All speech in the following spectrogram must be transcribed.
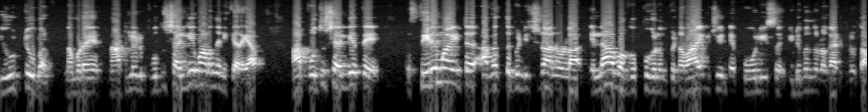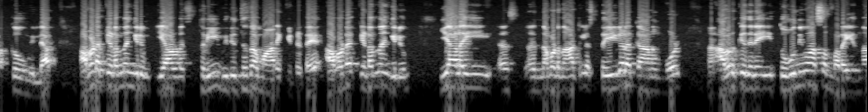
യൂട്യൂബർ നമ്മുടെ നാട്ടിലൊരു പൊതുശല്യമാണെന്ന് എനിക്കറിയാം. ആ പൊതുശല്യത്തെ സ്ഥിരമായിട്ട് അകത്ത് പിടിച്ചിടാനുള്ള എല്ലാ വകുപ്പുകളും പിണറായി വിജയന്റെ പോലീസ് ഇടുമെന്നുള്ള കാര്യത്തിൽ തർക്കവുമില്ല. അവിടെ കിടന്നെങ്കിലും ഇയാളുടെ സ്ത്രീ വിരുദ്ധത മാറിക്കിട്ടട്ടെ. അവിടെ കിടന്നെങ്കിലും ഇയാളെ ഈ നമ്മുടെ നാട്ടിലെ സ്ത്രീകളെ കാണുമ്പോൾ അവർക്കെതിരെ ഈ തോന്നിവാസം പറയുന്ന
